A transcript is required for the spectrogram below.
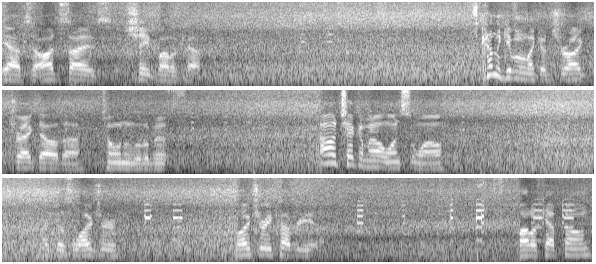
Yeah, it's an odd size shaped bottle cap. It's kind of giving like a drag, dragged out uh, tone a little bit. I'll check them out once in a while like those larger larger recovery bottle cap tones.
